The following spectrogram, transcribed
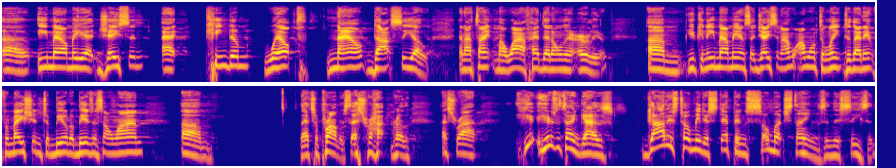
uh, email me at jason at kingdomwealthnow.co. And I think my wife had that on there earlier. Um, you can email me and say, Jason, I, I, want the link to that information to build a business online. Um, that's a promise. That's right, brother. That's right. Here, here's the thing, guys. God has told me to step in so much things in this season.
